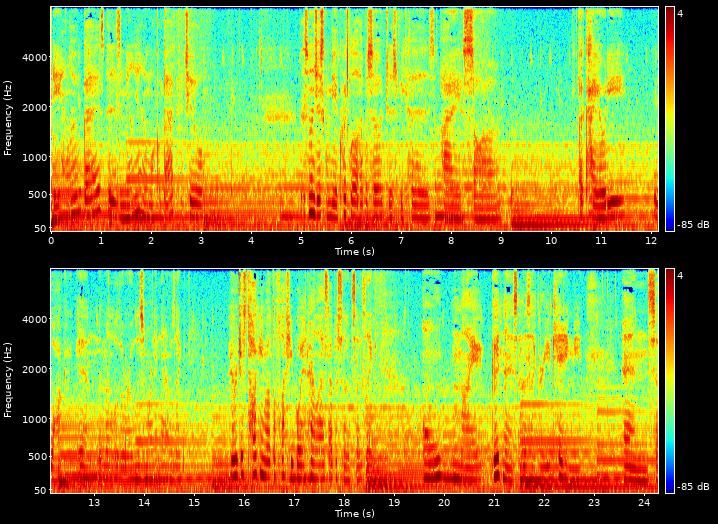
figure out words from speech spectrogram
guys, it is Amelia, and welcome back to. This one's just gonna be a quick little episode just because I saw a coyote walk in the middle of the road this morning, and I was like, we were just talking about the fleshy boy in our last episode, so I was like, oh my goodness. I was like, are you kidding me? And so,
